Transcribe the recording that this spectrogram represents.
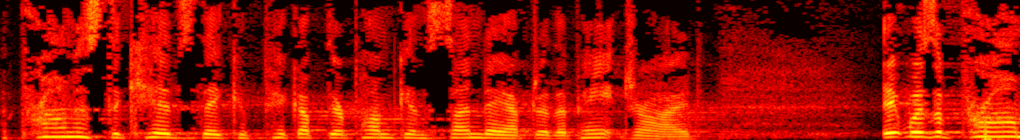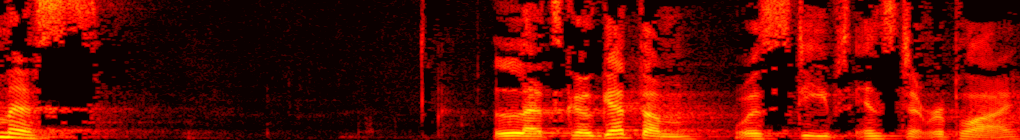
I promised the kids they could pick up their pumpkins Sunday after the paint dried. It was a promise. Let's go get them, was Steve's instant reply.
